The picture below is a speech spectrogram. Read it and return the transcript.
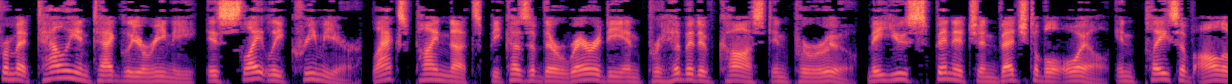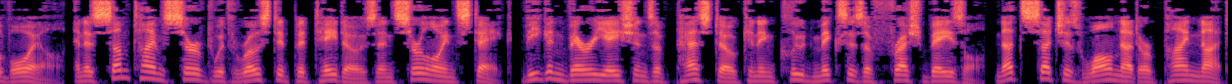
from Italian tagliarini, is slightly creamier, lacks pine nuts because of their rarity and prohibitive cost in Peru, may use spinach and vegetable oil in place of olive oil, and is sometimes served with roasted potatoes and sirloin steak. Vegan variations of pesto can include mixes of fresh basil, nuts such as walnut or pine nut,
